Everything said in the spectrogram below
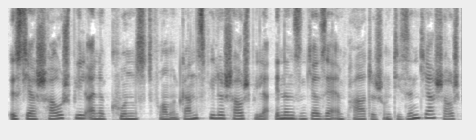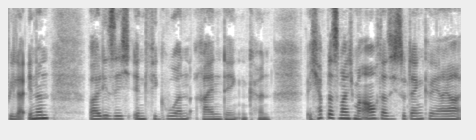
ist ja Schauspiel eine Kunstform und ganz viele SchauspielerInnen sind ja sehr empathisch und die sind ja SchauspielerInnen, weil die sich in Figuren reindenken können. Ich habe das manchmal auch, dass ich so denke, ja, ja,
